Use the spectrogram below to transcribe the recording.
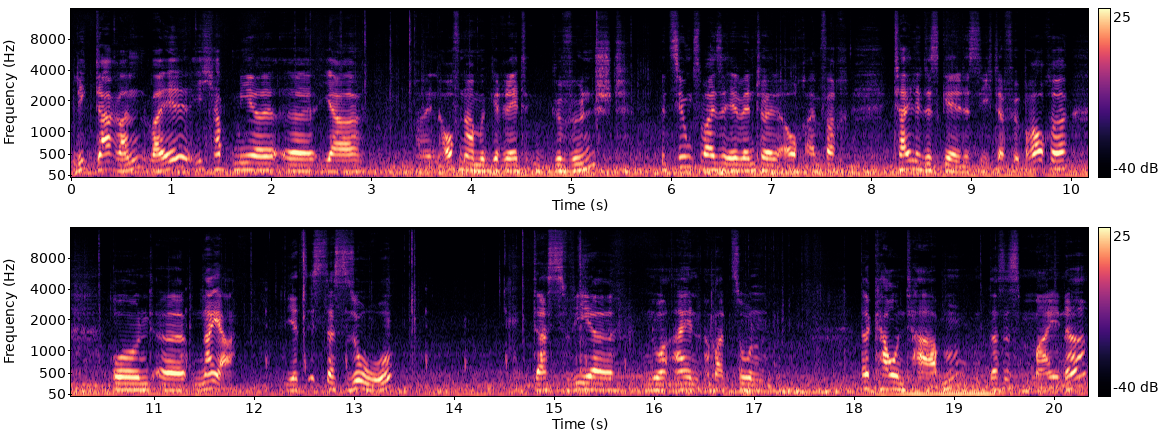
Liegt daran, weil ich habe mir äh, ja ein Aufnahmegerät gewünscht, beziehungsweise eventuell auch einfach Teile des Geldes, die ich dafür brauche. Und äh, naja, jetzt ist das so, dass wir nur einen Amazon-Account haben. Das ist meiner.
